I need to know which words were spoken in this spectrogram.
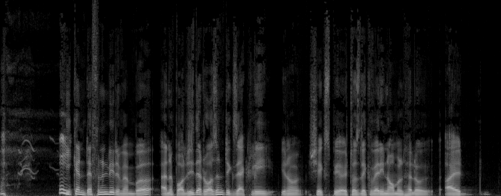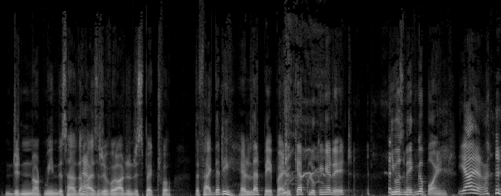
he can definitely remember an apology that wasn't exactly, you know, Shakespeare. It was like a very normal hello. I did not mean this. I have the No. highest regard and respect for The fact that he held that paper and he kept looking at it, he was making a point. Yeah, yeah.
